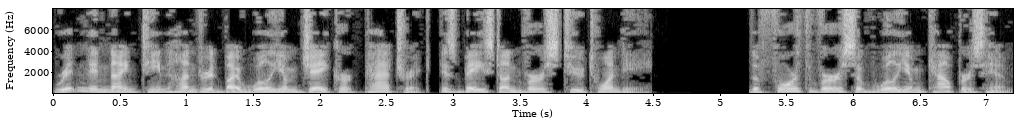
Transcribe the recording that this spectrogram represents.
written in 1900 by William J. Kirkpatrick, is based on verse 220. The fourth verse of William Cowper's hymn,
